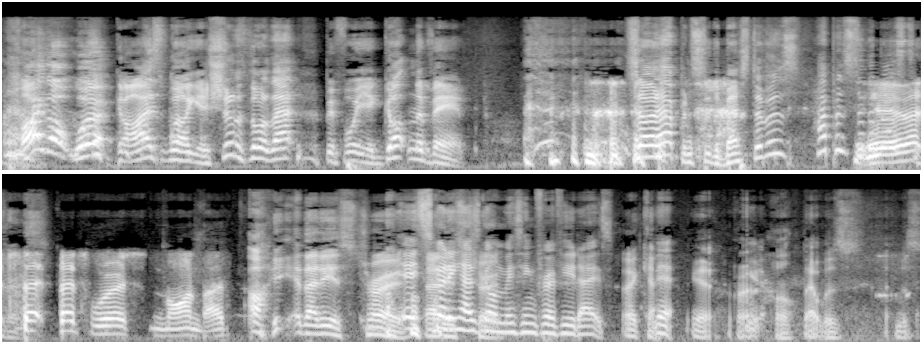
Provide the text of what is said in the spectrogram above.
I got work, guys." Well, you should have thought of that before you got in the van. so it happens to the best of us. Happens to the Yeah, best that's of us. that, that's worse than mine, babe. Oh, yeah, that is true. Yeah, That Scotty is has true. gone missing for a few days. Okay. Yeah. Yeah. right. Well, that was. That was...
